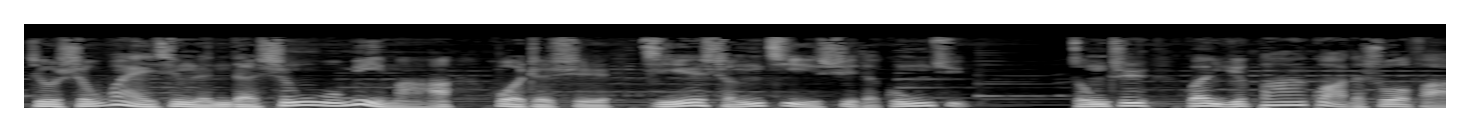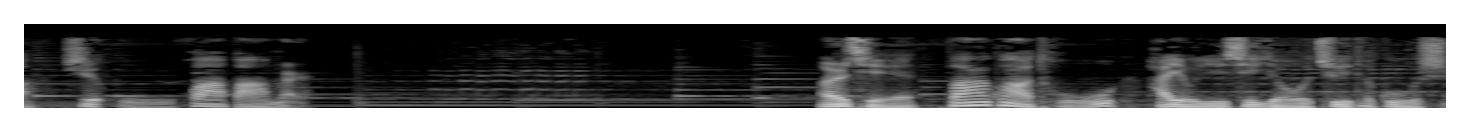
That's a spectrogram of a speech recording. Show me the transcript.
就是外星人的生物密码，或者是结绳记事的工具。总之，关于八卦的说法是五花八门。而且，八卦图还有一些有趣的故事，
